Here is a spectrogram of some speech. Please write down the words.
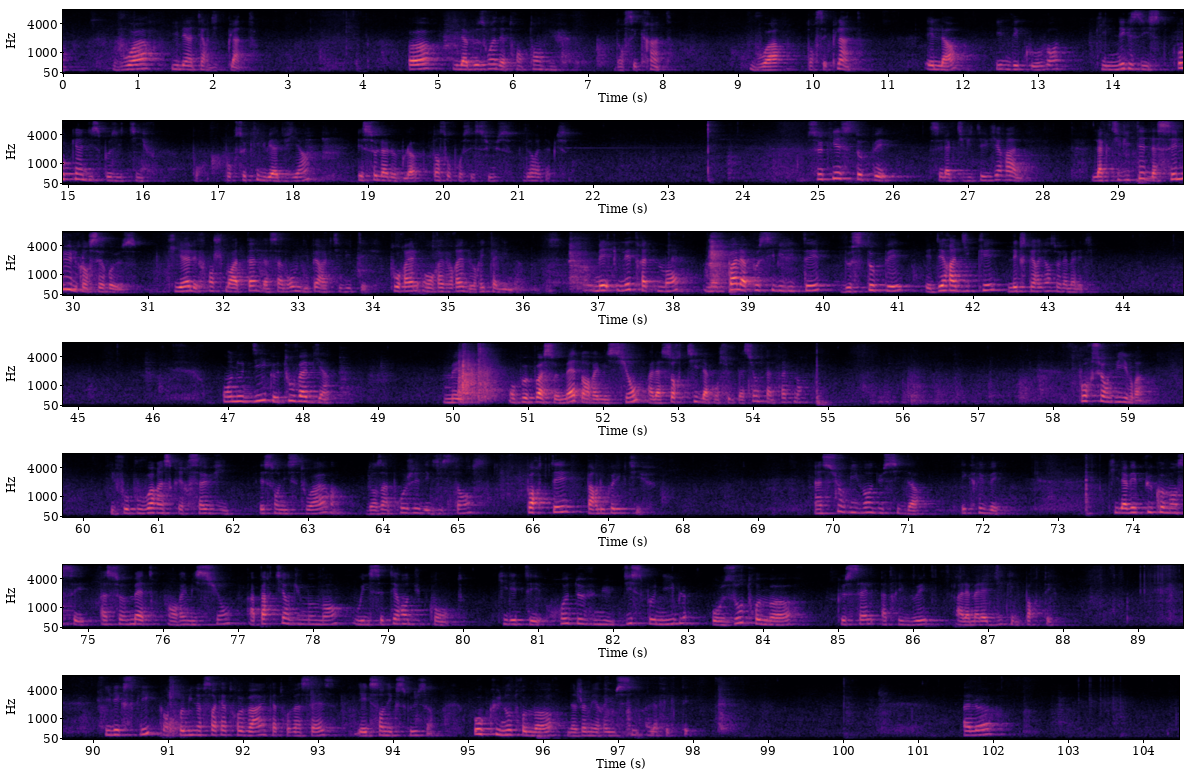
voire il est interdit de plainte. Or, il a besoin d'être entendu dans ses craintes, voire dans ses plaintes. Et là, il découvre qu'il n'existe aucun dispositif pour, ce qui lui advient, et cela le bloque dans son processus de rétablissement. Ce qui est stoppé, c'est l'activité virale, l'activité de la cellule cancéreuse, qui, elle, est franchement atteinte d'un syndrome d'hyperactivité. Pour elle, on rêverait de ritaline. Mais les traitements n'ont pas la possibilité de stopper et d'éradiquer l'expérience de la maladie. On nous dit que tout va bien, mais on ne peut pas se mettre en rémission à la sortie de la consultation de fin de traitement. Pour survivre, il faut pouvoir inscrire sa vie et son histoire dans un projet d'existence porté par le collectif. Un survivant du sida écrivait qu'il avait pu commencer à se mettre en rémission à partir du moment où il s'était rendu compte qu'il était redevenu disponible aux autres morts que celle attribuée à la maladie qu'il portait. Il explique qu'entre 1980 et 1996, et il s'en excuse, aucune autre mort n'a jamais réussi à l'affecter. Alors,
